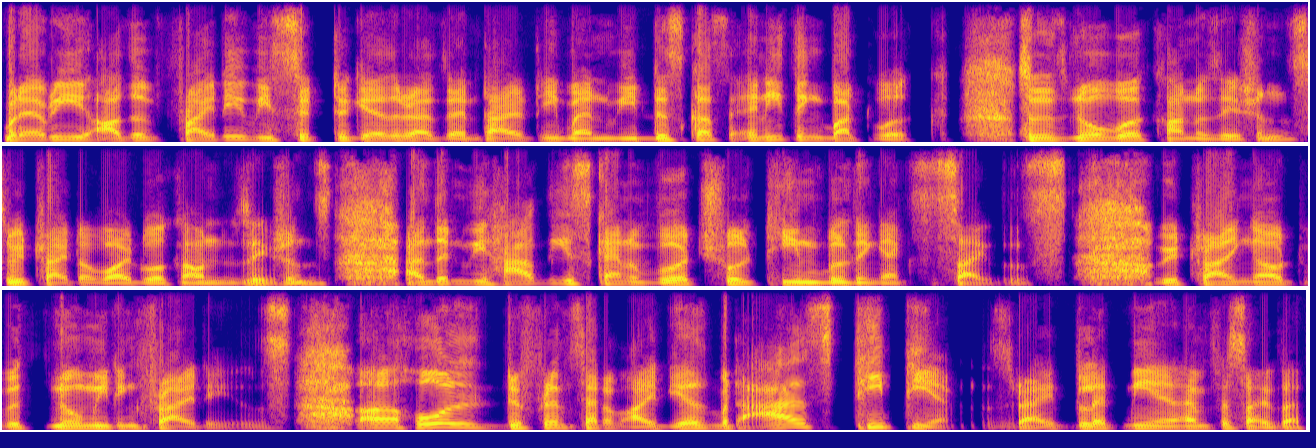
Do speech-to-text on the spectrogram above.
but every other friday we sit together as the entire team and we discuss anything but work. So there's no work conversations. We try to avoid work conversations. And then we have these kind of virtual team building exercises. We're trying out with no meeting Fridays, a whole different set of ideas. But as TPMs, right? Let me emphasize that.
